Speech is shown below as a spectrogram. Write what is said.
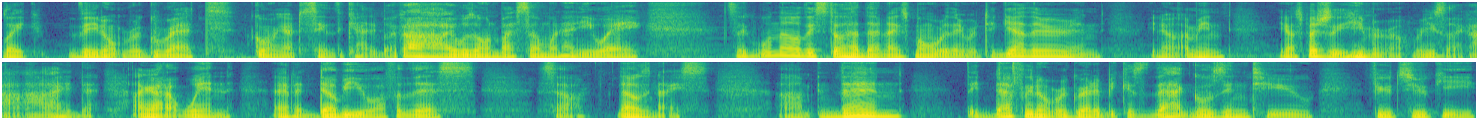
like they don't regret going out to save the cat. They'd be like, oh, I was owned by someone anyway. It's like, well, no, they still had that nice moment where they were together, and you know, I mean, you know, especially Himuro, where he's like, ah, I, I got a win, I got a W off of this, so that was nice. Um, and then they definitely don't regret it because that goes into Fuyutsuki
